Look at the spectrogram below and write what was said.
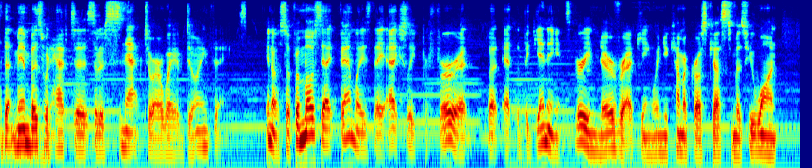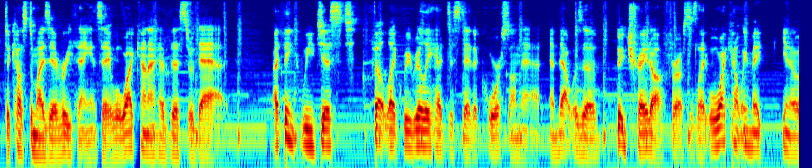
That members would have to sort of snap to our way of doing things. You know, so for most families, they actually prefer it. But at the beginning, it's very nerve wracking when you come across customers who want to customize everything and say, well, why can't I have this or that? I think we just felt like we really had to stay the course on that. And that was a big trade off for us. It's like, well, why can't we make, you know,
